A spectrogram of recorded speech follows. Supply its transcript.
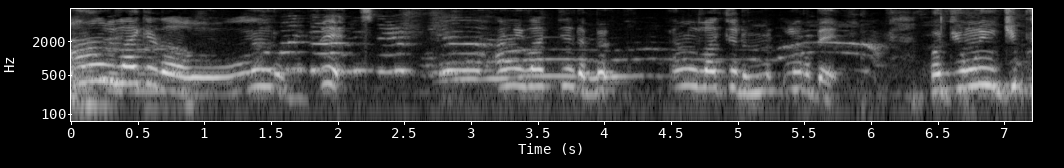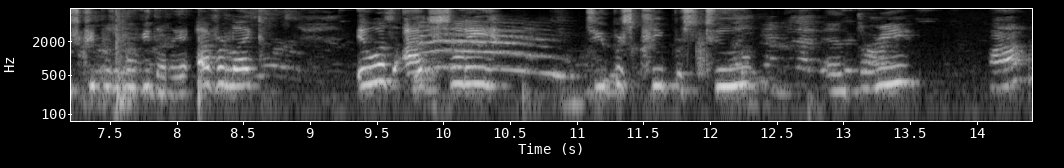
I only like it a little bit. I only liked it a bit. I only liked it a little bit. But the only Jeepers Creepers movie that I ever liked, it was actually Jeepers Creepers two and three. Huh?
